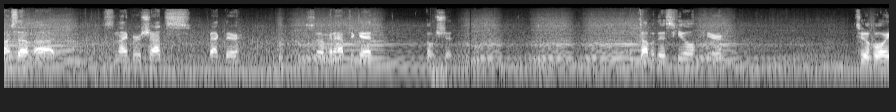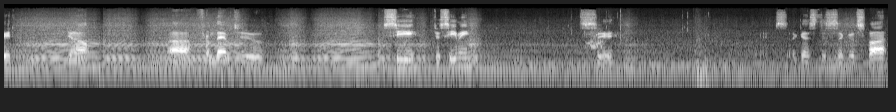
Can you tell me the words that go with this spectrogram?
Got some uh, sniper shots back there. So I'm gonna have to get. Oh shit. On top of this hill here to avoid, you know, uh, from them to see to see me. Let's see. I guess this is a good spot.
